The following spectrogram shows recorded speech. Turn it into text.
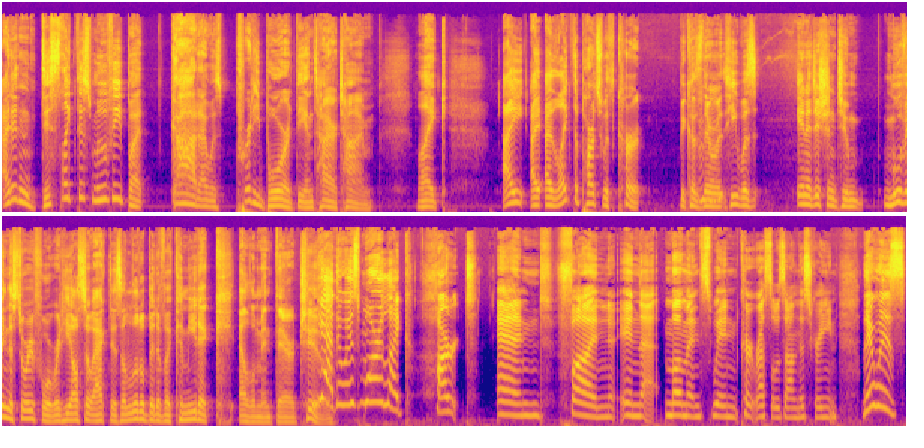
I didn't dislike this movie, but god, I was pretty bored the entire time. Like I I, I like the parts with Kurt because there mm-hmm. was he was in addition to moving the story forward, he also acted as a little bit of a comedic element there too. Yeah, there was more like heart and fun in the moments when Kurt Russell was on the screen. There was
